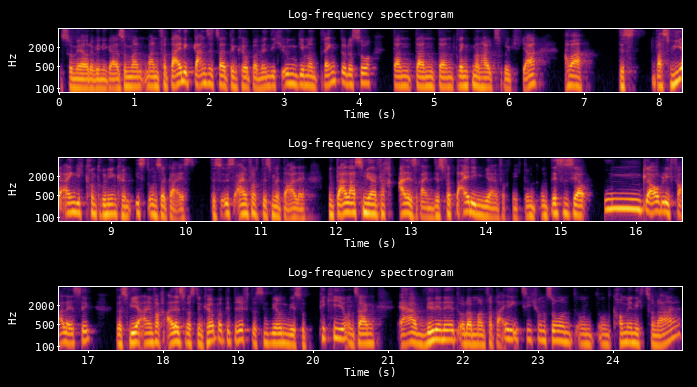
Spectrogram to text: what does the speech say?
so mehr oder weniger. Also man, man verteidigt ganze Zeit den Körper. Wenn dich irgendjemand drängt oder so, dann, dann, dann drängt man halt zurück. Ja, aber das, was wir eigentlich kontrollieren können, ist unser Geist. Das ist einfach das Metale. Und da lassen wir einfach alles rein. Das verteidigen wir einfach nicht. Und, und das ist ja unglaublich fahrlässig, dass wir einfach alles, was den Körper betrifft, da sind wir irgendwie so picky und sagen, ja, will ich nicht oder man verteidigt sich und so und, und, und kommen mir nicht zu nahe.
